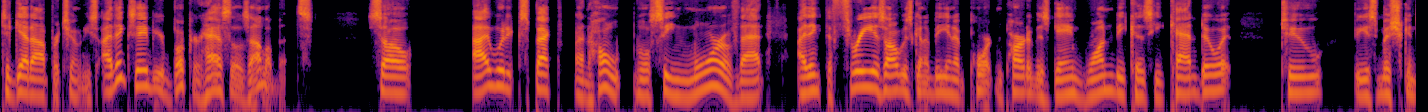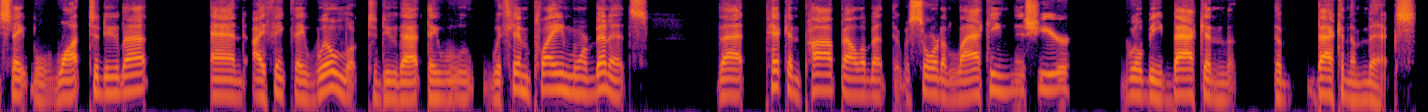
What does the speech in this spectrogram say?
to get opportunities. I think Xavier Booker has those elements. So I would expect and hope we'll see more of that. I think the three is always going to be an important part of his game. One, because he can do it. Two, because Michigan State will want to do that. And I think they will look to do that. They will, with him playing more minutes, that pick and pop element that was sort of lacking this year will be back in the, the back in the mix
